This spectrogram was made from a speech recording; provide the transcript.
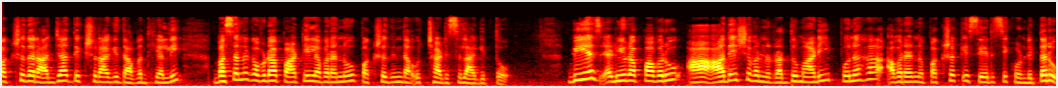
ಪಕ್ಷದ ರಾಜ್ಯಾಧ್ಯಕ್ಷರಾಗಿದ್ದ ಅವಧಿಯಲ್ಲಿ ಬಸನಗೌಡ ಪಾಟೀಲ್ ಅವರನ್ನು ಪಕ್ಷದಿಂದ ಉಚ್ಚಾಟಿಸಲಾಗಿತ್ತು. ಬಿಎಸ್ ಯಡಿಯೂರಪ್ಪ ಅವರು ಆ ಆದೇಶವನ್ನು ರದ್ದು ಮಾಡಿ ಪುನಃ ಅವರನ್ನು ಪಕ್ಷಕ್ಕೆ ಸೇರಿಸಿಕೊಂಡಿದ್ದರೂ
